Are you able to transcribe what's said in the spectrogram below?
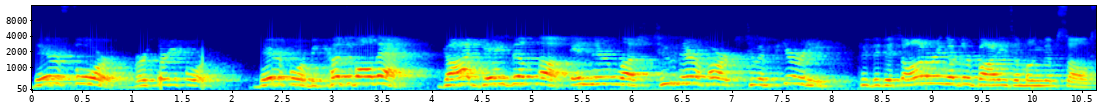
Therefore, verse 34, therefore, because of all that, God gave them up in their lust to their hearts to impurity, to the dishonoring of their bodies among themselves,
